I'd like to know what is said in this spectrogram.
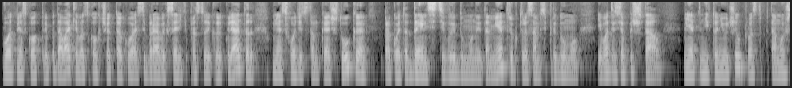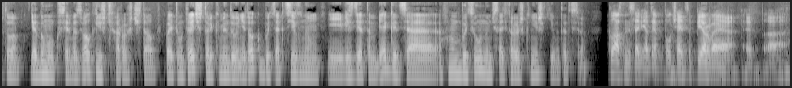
Вот мне сколько преподавателей, вот сколько что-то такое. Собираю в Excel простой калькулятор, у меня сходится там какая-то штука про какой-то density выдуманный там метрик, который сам себе придумал, и вот я все посчитал. Меня это никто не учил, просто потому что я думал, все время звал, книжки хорошие читал. Поэтому третье, что рекомендую, не только быть активным и везде там бегать, а быть умным, читать хорошие книжки и вот это все. Классные советы. Получается, первое – это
